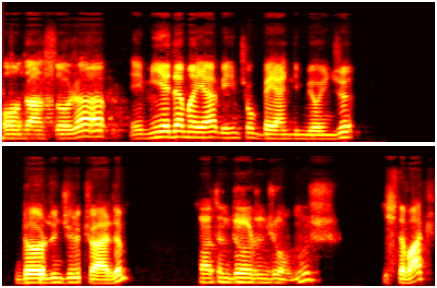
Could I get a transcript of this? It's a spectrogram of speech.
Ondan sonra e, Miedema'ya benim çok beğendiğim bir oyuncu. dördüncülük verdim. Zaten dördüncü olmuş. İşte bak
